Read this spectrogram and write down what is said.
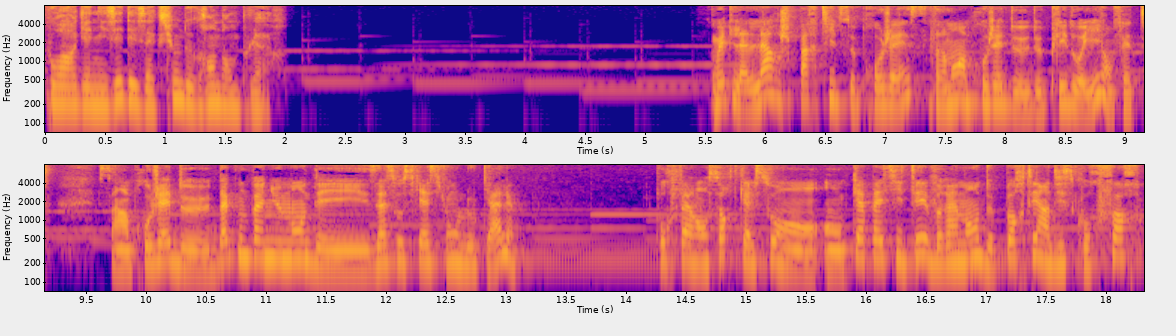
pour organiser des actions de grande ampleur. En fait, la large partie de ce projet, c'est vraiment un projet de, plaidoyer, en fait. C'est un projet d'accompagnement des associations locales pour faire en sorte qu'elles soient en, capacité vraiment de porter un discours fort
